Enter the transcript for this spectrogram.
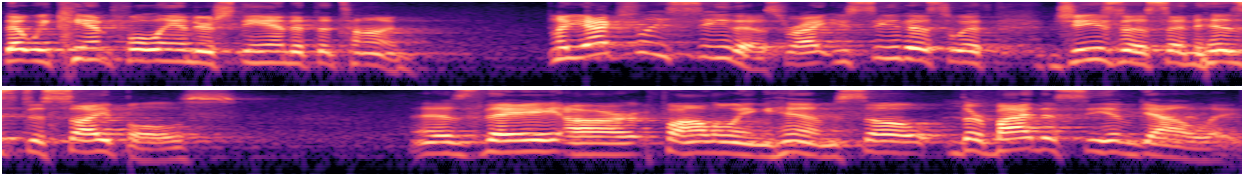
that we can't fully understand at the time. Now, you actually see this, right? You see this with Jesus and His disciples as they are following Him. So they're by the Sea of Galilee.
